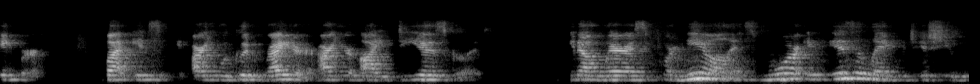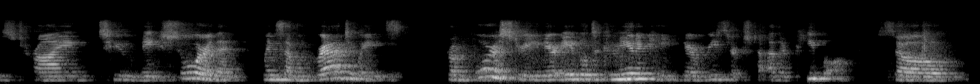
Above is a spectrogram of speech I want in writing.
paper, but it's, are you a good writer? Are your ideas good? You know, whereas for Neil, it's more, it is a language issue. He's trying to make sure that when someone graduates from forestry, they're able to communicate their research to other people. So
